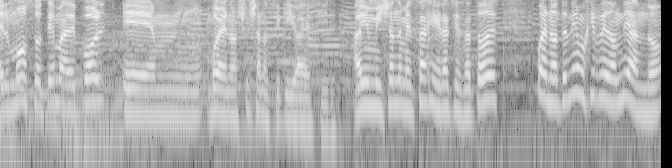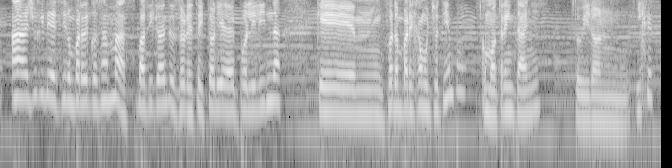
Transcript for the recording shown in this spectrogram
hermoso tema de Paul. Eh, bueno, yo ya no sé qué iba a decir. Hay un millón de mensajes, gracias a todos. Bueno, tendríamos que ir redondeando. Ah, yo quería decir un par de cosas más, básicamente sobre esta historia de Paul y Linda, que mm, fueron pareja mucho tiempo, como 30 años, tuvieron hijas.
